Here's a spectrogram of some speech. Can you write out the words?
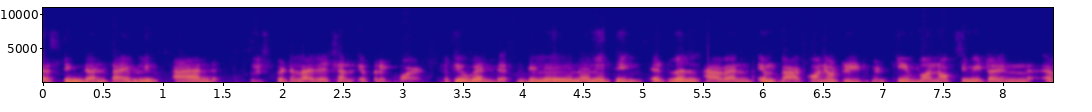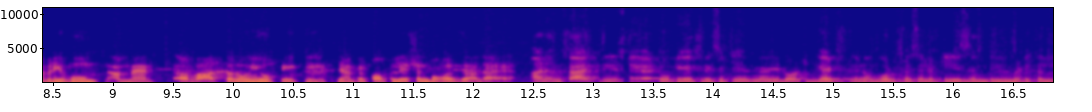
testing done timely and hospitalization if required. If you get de- delay in anything, it will have an impact on your treatment. Keep one oximeter in every home. अब मैं अ, बात करूं यूपी की जहाँ पे population बहुत ज्यादा है And in fact, these tier two, tier three cities, where you don't get you know good facilities in the medical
